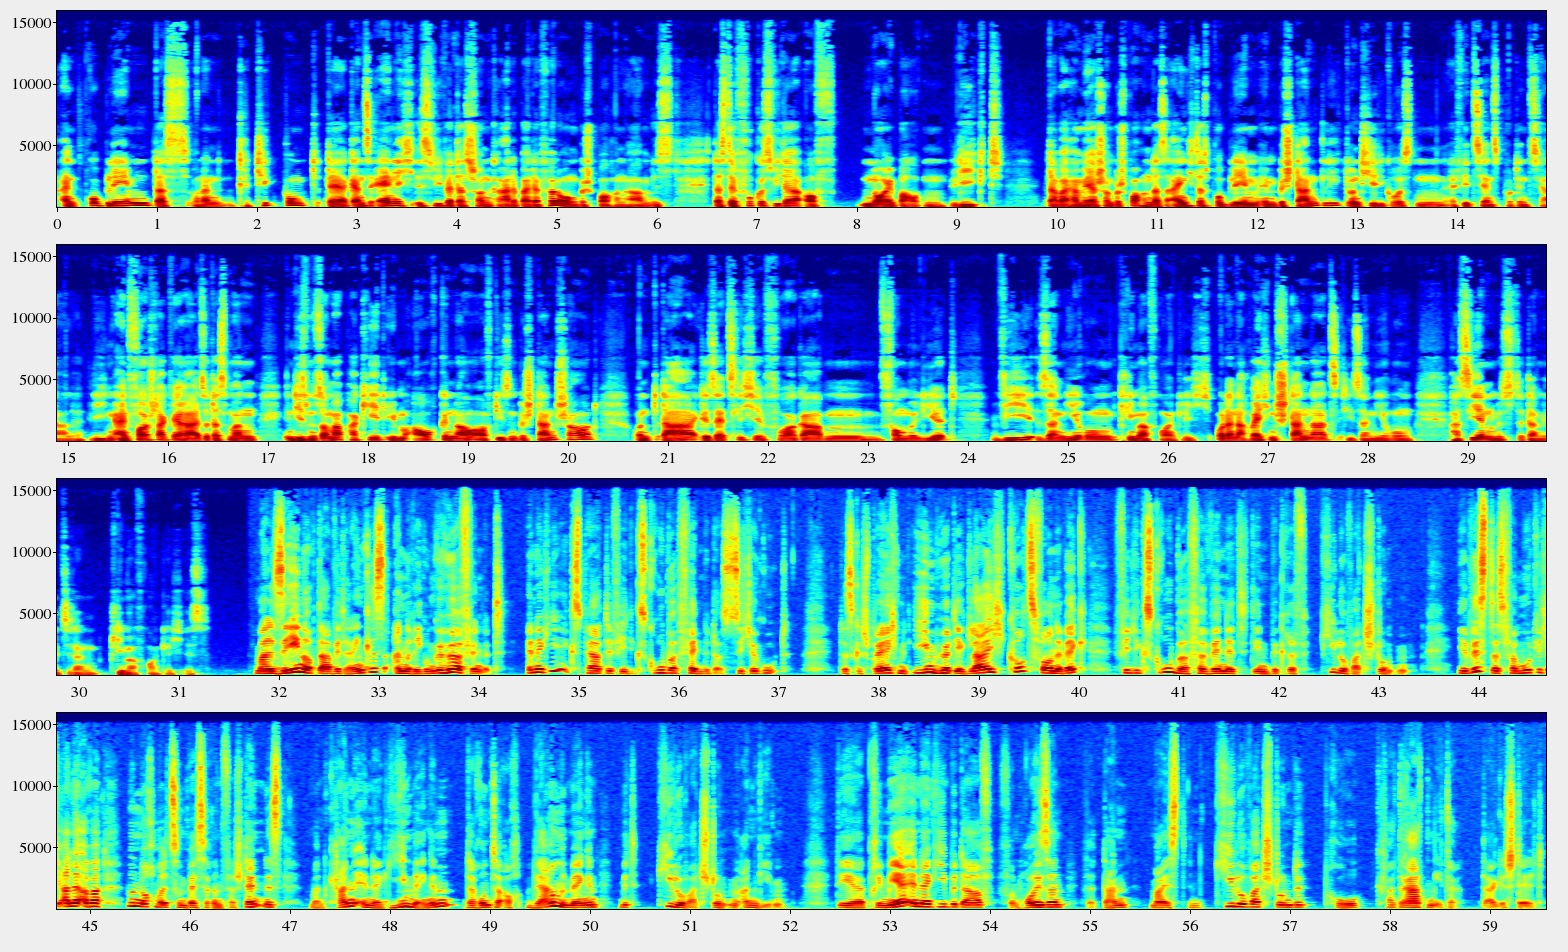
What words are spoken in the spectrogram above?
Ein Problem, das oder ein Kritikpunkt, der ganz ähnlich ist, wie wir das schon gerade bei der Förderung besprochen haben, ist, dass der Fokus wieder auf Neubauten liegt. Dabei haben wir ja schon besprochen, dass eigentlich das Problem im Bestand liegt und hier die größten Effizienzpotenziale liegen. Ein Vorschlag wäre also, dass man in diesem Sommerpaket eben auch genau auf diesen Bestand schaut und da gesetzliche Vorgaben formuliert, wie Sanierung klimafreundlich oder nach welchen Standards die Sanierung passieren müsste, damit sie dann klimafreundlich ist. Mal sehen, ob David Renkes Anregung Gehör findet. Energieexperte Felix Gruber fände das sicher gut. Das Gespräch mit ihm hört ihr gleich kurz vorneweg. Felix Gruber verwendet den Begriff Kilowattstunden. Ihr wisst das vermutlich alle, aber nun nochmal zum besseren Verständnis. Man kann Energiemengen, darunter auch Wärmemengen, mit Kilowattstunden angeben. Der Primärenergiebedarf von Häusern wird dann meist in Kilowattstunde pro Quadratmeter dargestellt.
